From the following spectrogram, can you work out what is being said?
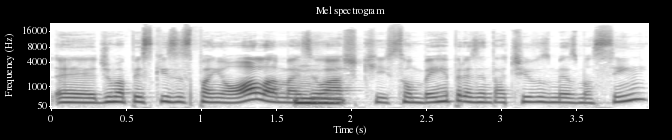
é, de uma pesquisa espanhola, mas eu acho que são bem representativos mesmo assim.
